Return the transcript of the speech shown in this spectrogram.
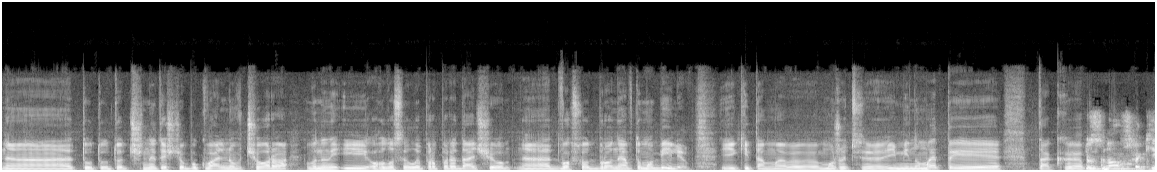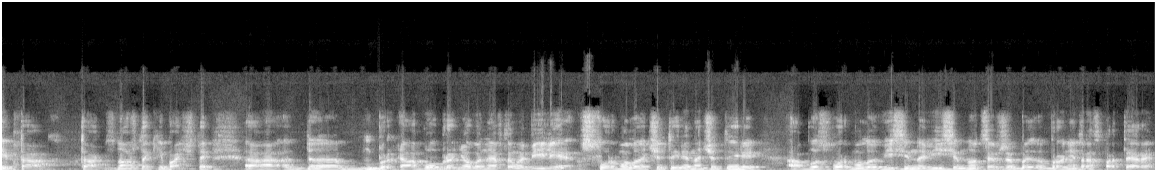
е, тут уточнити, що буквально вчора вони і оголосили про передачу е, 200 бронеавтомобілів, які там е, можуть е, і міномети так е, Знов ж таки, так. Так, знову ж таки, бачите, е, або броньовані автомобілі з формулою 4 на 4 або з формулою 8 на 8 ну це вже бронетранспортери.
